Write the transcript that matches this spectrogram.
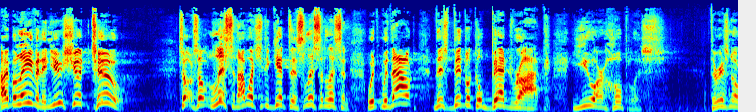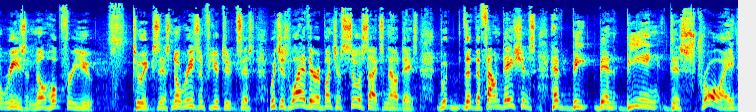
I believe it, and you should too. So, so listen, I want you to get this. Listen, listen. With, without this biblical bedrock, you are hopeless. There is no reason, no hope for you to exist, no reason for you to exist, which is why there are a bunch of suicides nowadays. The, the foundations have be, been being destroyed,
